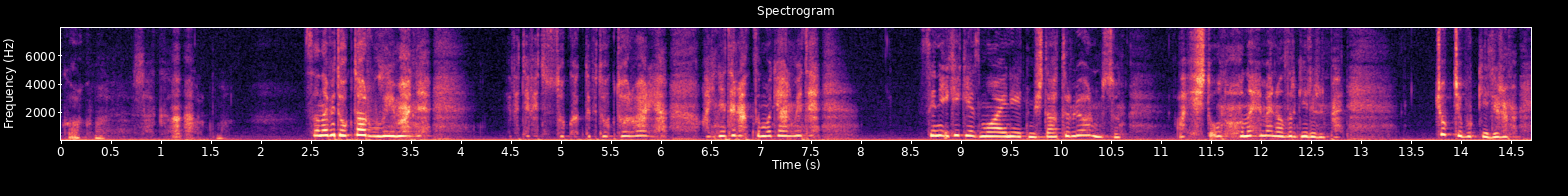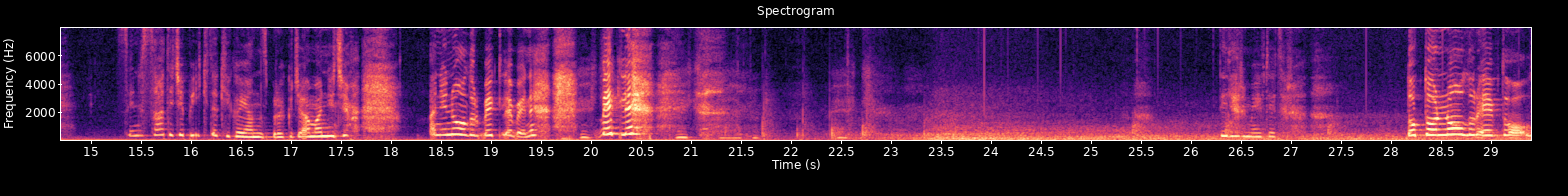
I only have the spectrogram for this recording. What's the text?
korkma sakın korkma. Sana bir doktor bulayım anne. Evet evet sokakta bir doktor var ya. Ay neden aklıma gelmedi. Seni iki kez muayene etmişti hatırlıyor musun? Ay işte onu ona hemen alır gelirim ben. Çok çabuk gelirim. Seni sadece bir iki dakika yalnız bırakacağım anneciğim. Anne ne olur bekle beni. Bekle. Dilerim evdedir. Doktor ne olur evde ol.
